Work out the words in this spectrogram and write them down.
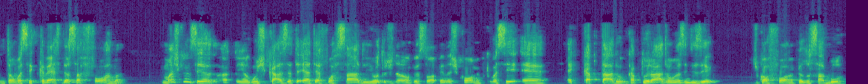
Então você cresce dessa forma mas que não seja, em alguns casos é até, até forçado, e outros não, a pessoa apenas come porque você é, é captado, capturado, vamos assim dizer, de qual forma? Pelo sabor.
